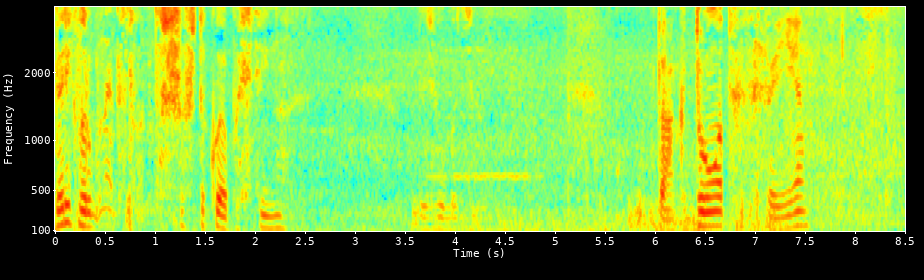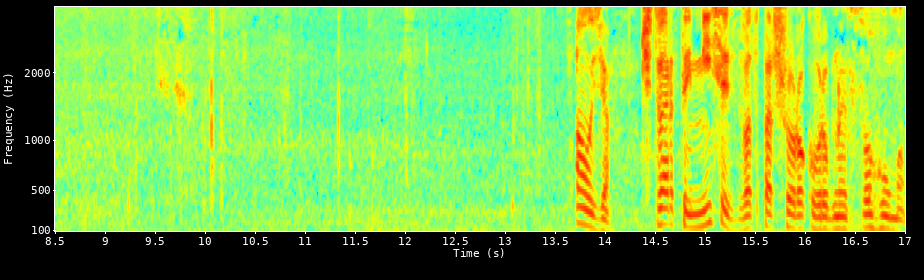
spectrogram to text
Де рік виробництва. Та що ж таке постійно? Десь губиться. Так, дот, все є. Аузі. Четвертий місяць 21-го року виробництва гума.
